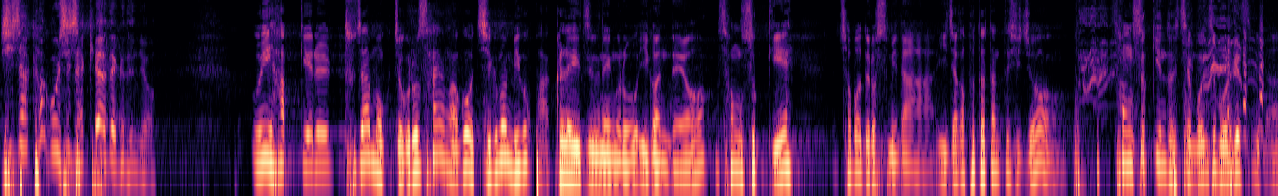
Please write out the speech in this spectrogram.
시작하고 시작해야 되거든요. 의합계를 투자 목적으로 사용하고 지금은 미국 바클레이즈 은행으로 이관되어 성숙기에 접어들었습니다. 이자가 붙었다는 뜻이죠. 성숙기는 도대체 뭔지 모르겠습니다.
